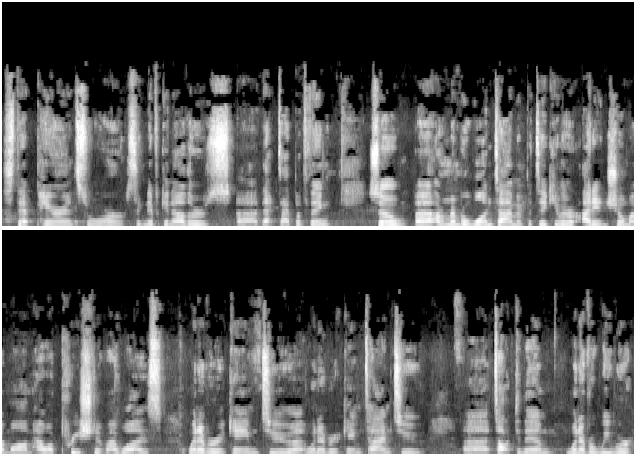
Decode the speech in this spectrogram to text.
step parents or significant others, uh, that type of thing. So uh, I remember one time in particular, I didn't show my mom how appreciative I was whenever it came to uh, whenever it came time to talk to them. Whenever we were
